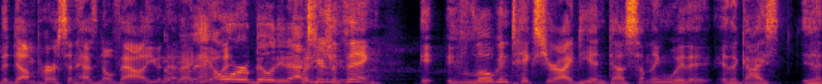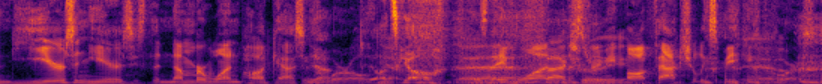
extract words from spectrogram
the dumb person has no value in that idea. or ability to Execute. But here's the thing: if Logan takes your idea and does something with it, the guy's in years and years is the number one podcast in Yeah. the world. Let's go. because they've won the streaming. Uh, factually speaking, of course.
